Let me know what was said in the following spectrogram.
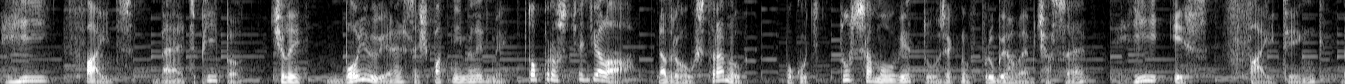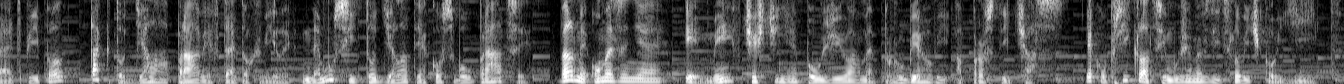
he fights bad people, čili bojuje se špatnými lidmi. To prostě dělá. Na druhou stranu, pokud tu samou větu řeknu v průběhovém čase, he is fighting bad people, tak to dělá právě v této chvíli. Nemusí to dělat jako svou práci. Velmi omezeně i my v češtině používáme průběhový a prostý čas. Jako příklad si můžeme vzít slovíčko jít.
